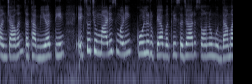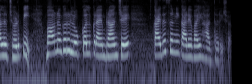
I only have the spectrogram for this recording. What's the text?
પંચાવન તથા બિયર ટીન એકસો ચુમ્માળીસ મળી કુલ રૂપિયા બત્રીસ હજાર સોનો મુદ્દામાલ ઝડપી ભાવનગર લોકલ ક્રાઇમ બ્રાન્ચે કાયદેસરની કાર્યવાહી હાથ ધરી છે.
